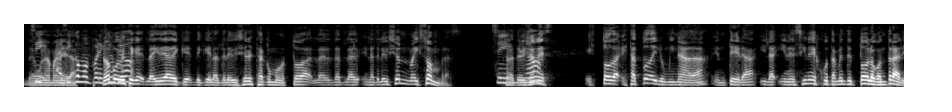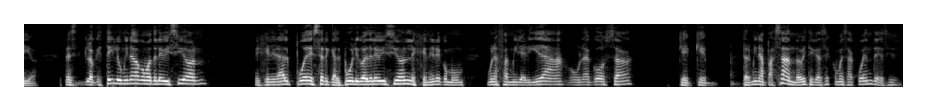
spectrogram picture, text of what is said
de Sí, alguna manera. así como por no, porque viste que la idea de que, de que la televisión está como toda. la- la- la- en la televisión no hay sombras. sí, O sea, la televisión ¿no? es, es toda, está toda iluminada, entera, y, la, y en el cine es justamente todo lo contrario. Entonces, lo que está iluminado como televisión, en general puede ser que al público de televisión le genere como un- una familiaridad o una cosa que, que termina pasando, ¿viste? Que haces como esa cuenta y decís,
